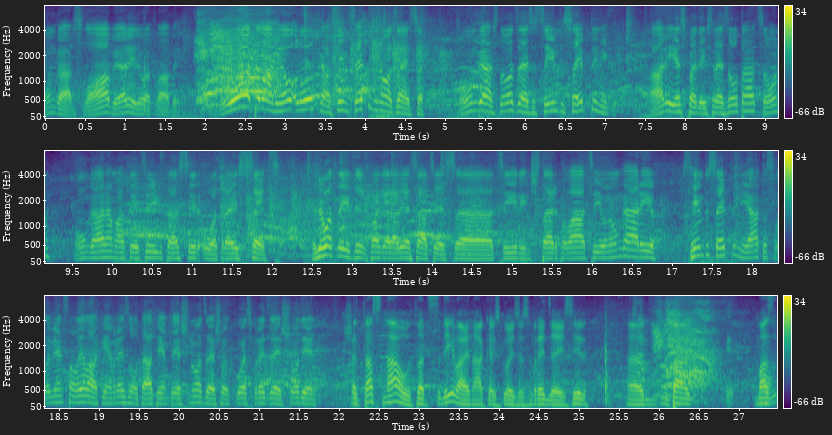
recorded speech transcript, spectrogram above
Ungārs. Labi, arī ļoti labi. Ļoti labi, Lūkā, 107 nodzēsa. Ungārs nodzēsa 107, arī iespaidīgs rezultāts un Ungāram attiecīgi tas ir otrais sets. Ļoti līdzīgi pagarām iesācies uh, cīniņš starp Vāciju un Ungāriju. 107, jā, tas ir viens no lielākajiem rezultātiem tieši nodzēšot, ko esmu redzējis šodien. Tas nav pats dīvainākais, ko es esmu redzējis. Ir, uh, tā, maz,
